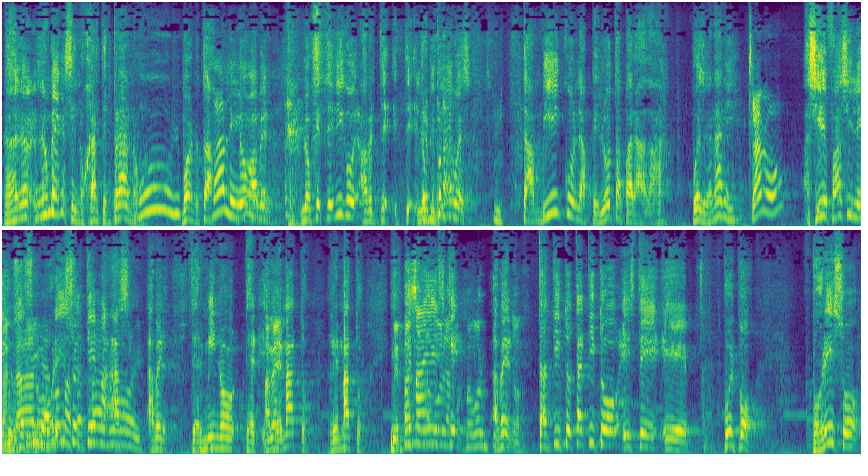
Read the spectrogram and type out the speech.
Ah, no, no me hagas enojar temprano. No, bueno, está. dale, no, a ver, lo que te digo, a ver, te- te- lo que te digo es, también con la pelota parada, puedes ganar, ¿eh? Claro. Así de fácil, ¿eh? Ah, O sea, claro. por eso el tema. Así- a ver, termino, ter- A ver. remato, remato. Me El pasa tema la es bola, que- por favor, un A ver, tantito, tantito, este, eh, Pulpo. Por eso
